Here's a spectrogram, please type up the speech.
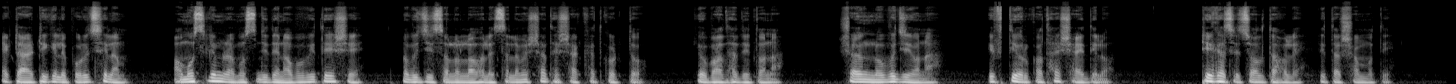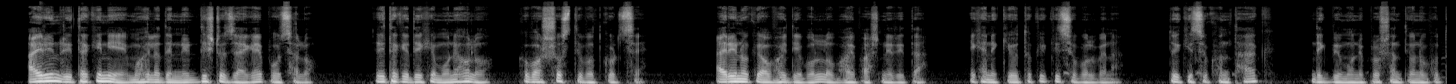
একটা আর্টিকেলে পড়েছিলাম, অমুসলিমরা মসজিদে নববীতে এসে নবীজি সাল্লাহ সাল্লামের সাথে সাক্ষাৎ করত। কেউ বাধা দিত না, স্বয়ং নবুজিও না। ইফতি ওর কথায় সায় দিল। ঠিক আছে, চল তাহলে, রিতার সম্মতি। আইরিন রিতাকে নিয়ে মহিলাদের নির্দিষ্ট জায়গায় পৌঁছালো। রিতাকে দেখে মনে হলো খুব অস্বস্তি বোধ করছে। আইরিন ওকে অভয় দিয়ে বলল, ভয় পাসনি রিতা, এখানে কেউ তোকে কিছু বলবে না। তুই কিছুক্ষণ থাক, দেখবি মনে প্রশান্তি অনুভূত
